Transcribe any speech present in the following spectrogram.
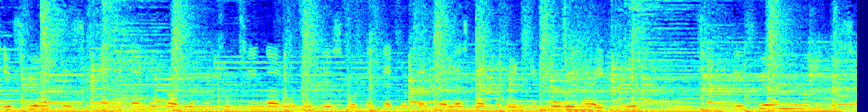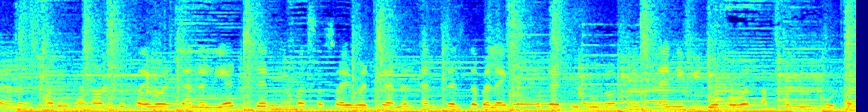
If you are facing any kind of problem in booking a room in this hotel, then you can tell us by commenting. We will help you. If you are new on this channel or you have not subscribed our channel yet, then you must subscribe our channel and press the bell icon so that you do not miss any video of our upcoming hotel.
